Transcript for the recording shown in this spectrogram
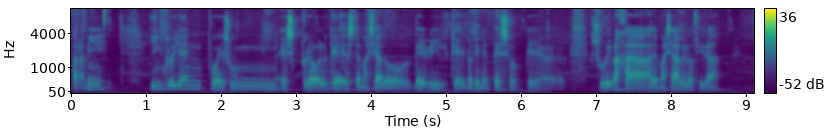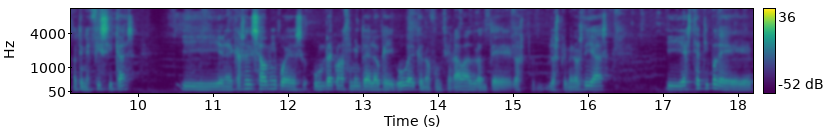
para mí, incluyen pues un scroll que es demasiado débil, que no tiene peso, que eh, sube y baja a demasiada velocidad, no tiene físicas. Y en el caso del Xiaomi, pues un reconocimiento del OK Google que no funcionaba durante los, primeros días. Y este tipo de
